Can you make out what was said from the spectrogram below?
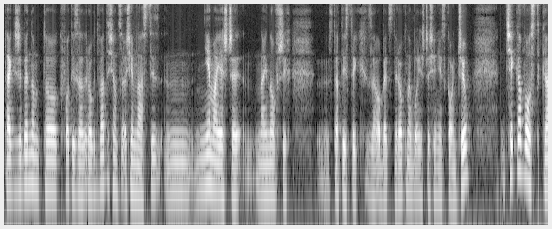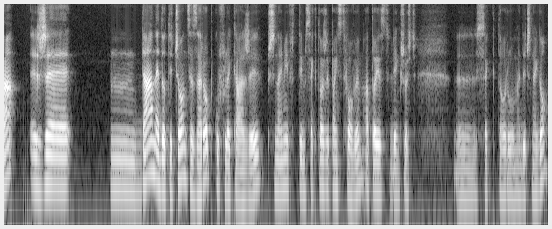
Także będą to kwoty za rok 2018. Nie ma jeszcze najnowszych statystyk za obecny rok, no bo jeszcze się nie skończył. Ciekawostka, że mm, dane dotyczące zarobków lekarzy, przynajmniej w tym sektorze państwowym, a to jest większość y, sektoru medycznego,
